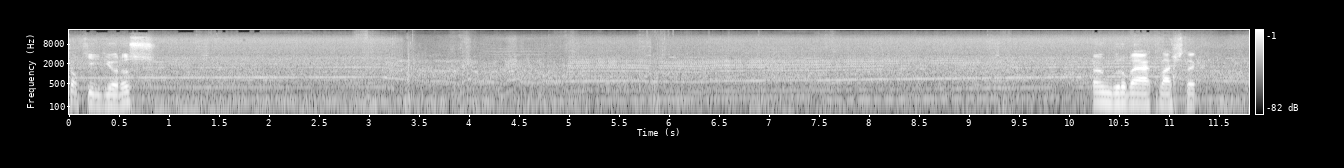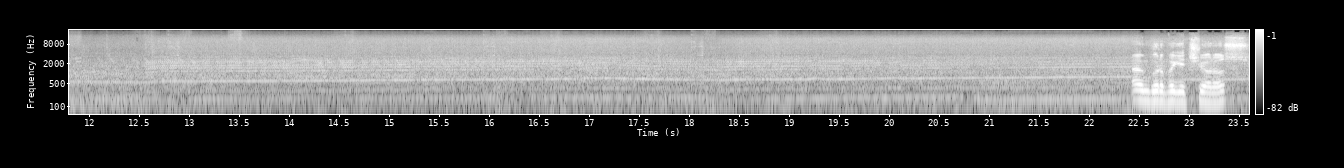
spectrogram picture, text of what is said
Çok iyi gidiyoruz. Ön gruba yaklaştık. Ön gruba geçiyoruz.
